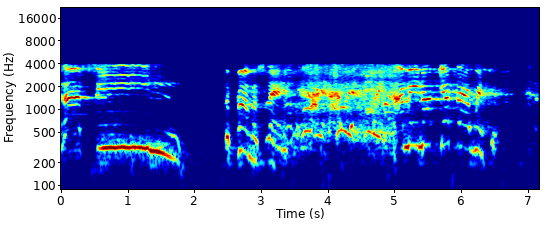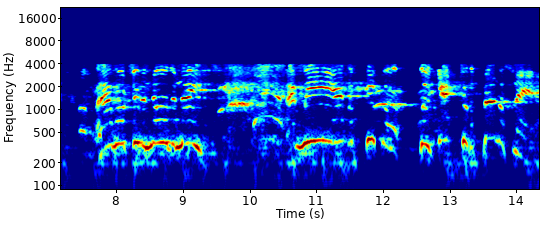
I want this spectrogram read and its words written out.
and I've seen the promised land. I may not get there with you, but I want you to know tonight that we as a people will get to the promised land.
